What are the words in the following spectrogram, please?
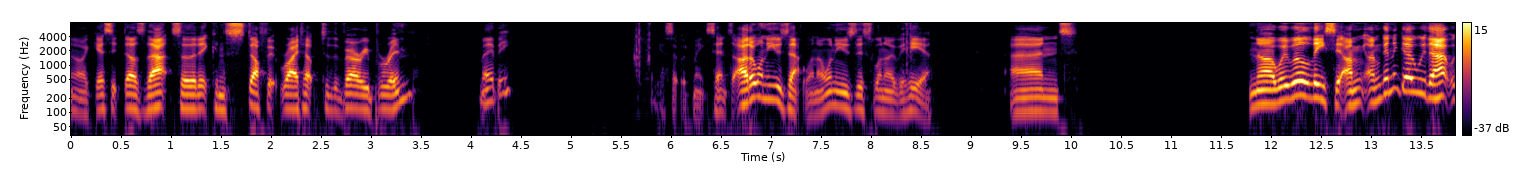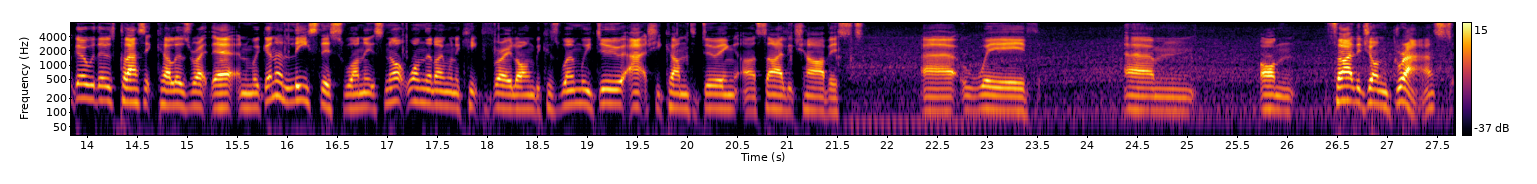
Oh, I guess it does that so that it can stuff it right up to the very brim. Maybe? I guess that would make sense. I don't want to use that one. I want to use this one over here. And no, we will lease it. I'm, I'm going to go with that. We'll go with those classic colours right there. And we're going to lease this one. It's not one that I'm going to keep for very long. Because when we do actually come to doing our silage harvest uh, with... Um, on silage on grass,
